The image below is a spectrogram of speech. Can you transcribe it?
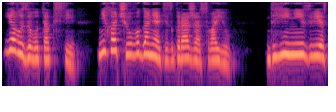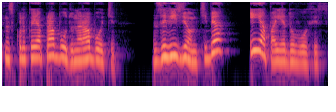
я вызову такси. Не хочу выгонять из гаража свою. Да и неизвестно, сколько я пробуду на работе. Завезем тебя, и я поеду в офис».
